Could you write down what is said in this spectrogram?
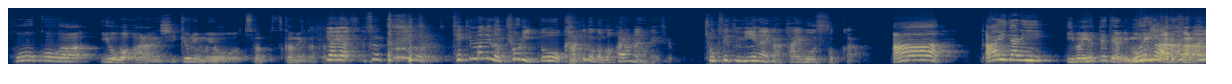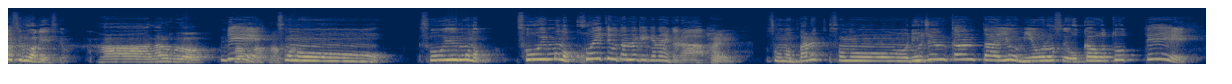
方向がようわからんし、距離もようつかつかめんかった。いやいや、その 敵までの距離と角度がわからないわけですよ。直接見えないから大砲撃つとこから。ああ、間に、今言ってたように森があるから森があったり。するわけですよ。ああ、なるほど。でそ、の、そういうもの、そういうものを超えて撃たなきゃいけないから、はい。そのバル、その、旅順艦隊を見下ろす丘を取って、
